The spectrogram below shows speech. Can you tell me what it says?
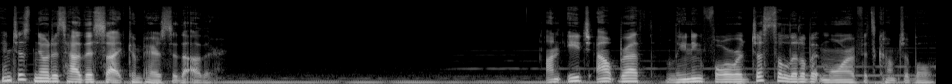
And just notice how this side compares to the other. On each out breath, leaning forward just a little bit more if it's comfortable.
